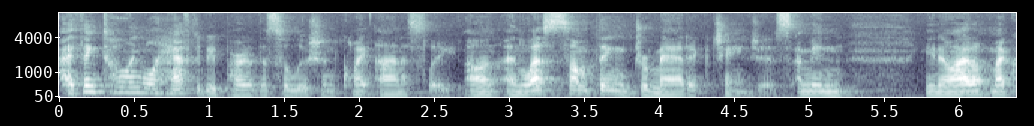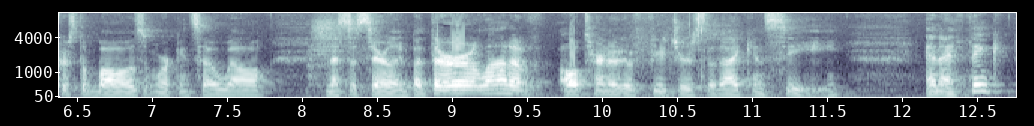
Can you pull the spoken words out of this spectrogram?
I think tolling will have to be part of the solution, quite honestly, un- unless something dramatic changes. I mean, you know, I don't, my crystal ball isn't working so well necessarily, but there are a lot of alternative futures that I can see. And I think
